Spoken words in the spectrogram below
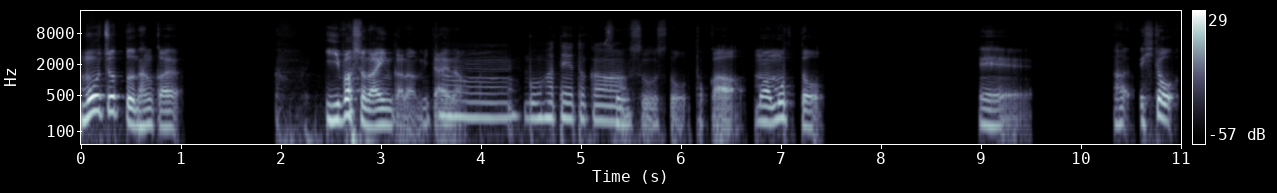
もうちょっとなんかいい場所ないんかなみたいな、うん。防波堤とか。そうそうそう。とかまあもっとえーあ人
